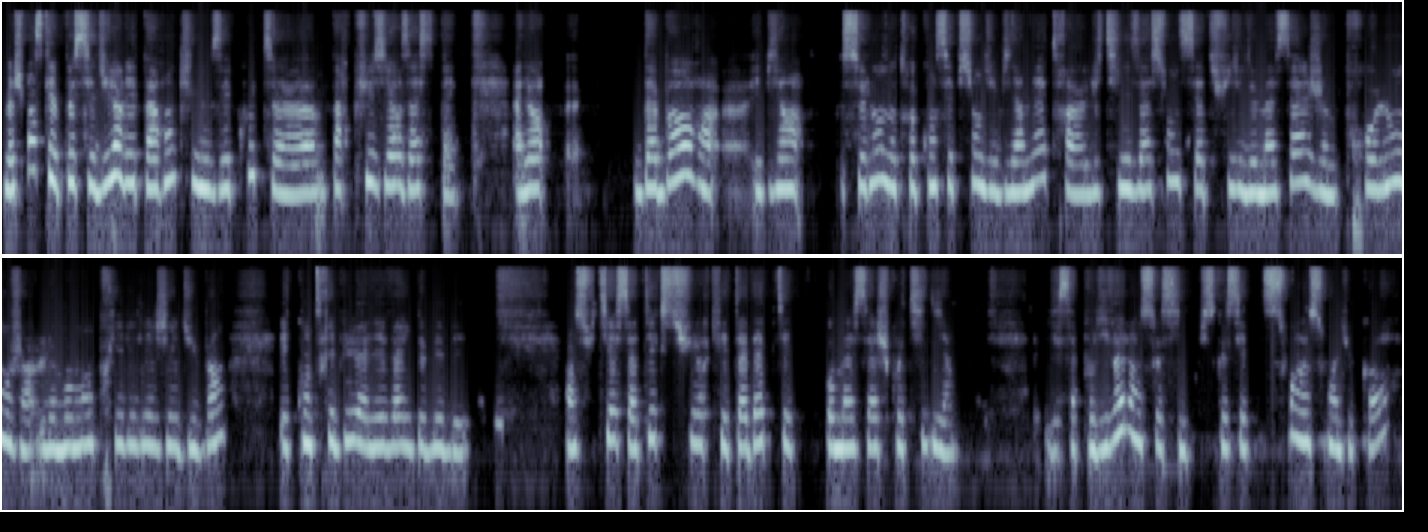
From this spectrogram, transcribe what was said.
Bah, je pense qu'elle peut séduire les parents qui nous écoutent, par plusieurs aspects. Alors, d'abord, eh bien, Selon notre conception du bien-être, euh, l'utilisation de cette huile de massage prolonge le moment privilégié du bain et contribue à l'éveil de bébé. Ensuite, il y a sa texture qui est adaptée au massage quotidien. Il y a sa polyvalence aussi, puisque c'est soit un soin du corps,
